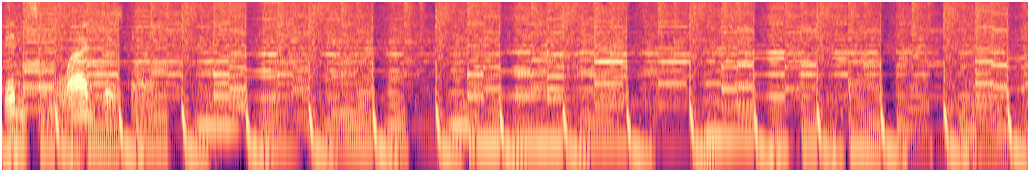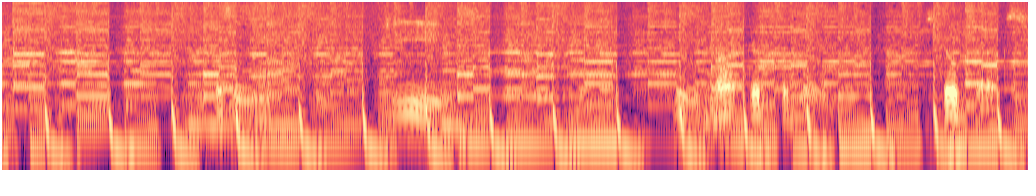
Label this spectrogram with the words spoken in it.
Getting some lag this game. This is not good for the skill checks.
